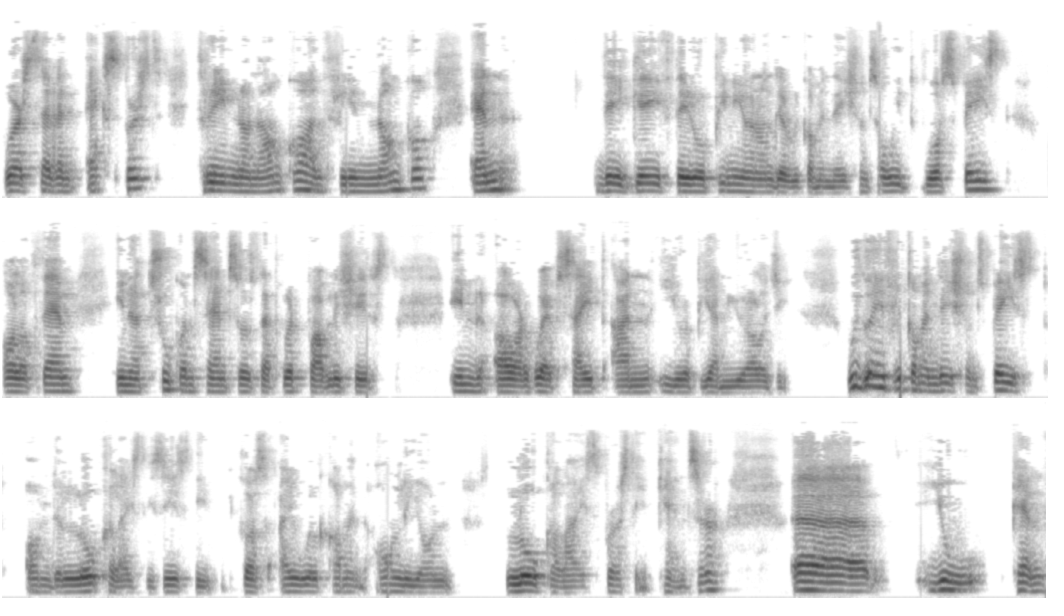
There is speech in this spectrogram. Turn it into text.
were seven experts, three in non-onco and three in onco, and they gave their opinion on the recommendation. So it was based, all of them, in a true consensus that were published in our website and European Urology. We gave recommendations based on the localized disease because I will comment only on localized prostate cancer. Uh, you can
